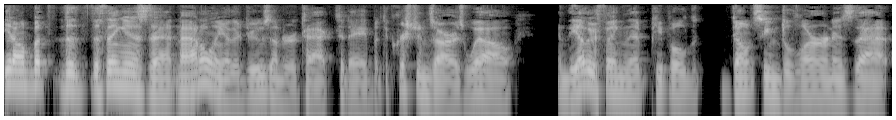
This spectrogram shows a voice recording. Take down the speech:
you know, but the the thing is that not only are the Jews under attack today, but the Christians are as well. And the other thing that people don't seem to learn is that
